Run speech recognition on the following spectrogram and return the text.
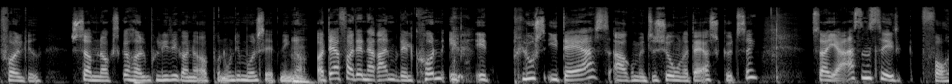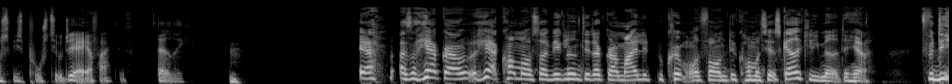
folket, som nok skal holde politikerne op på nogle af de målsætninger. Mm. Og derfor er den her regnmodel kun et, et plus i deres argumentation og deres skyts. Ikke? Så jeg er sådan set forholdsvis positiv. Det er jeg faktisk stadigvæk. Ja, altså her, gør, her kommer så i virkeligheden det, der gør mig lidt bekymret for, om det kommer til at skade klimaet, det her. Fordi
